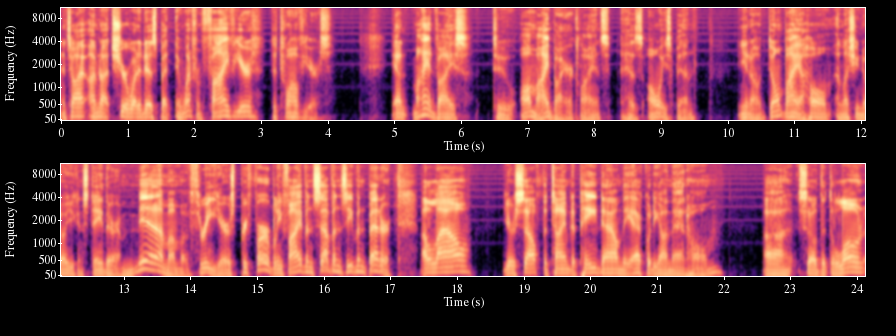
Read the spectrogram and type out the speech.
And so I, I'm not sure what it is, but it went from five years to 12 years. And my advice to all my buyer clients has always been you know, don't buy a home unless you know you can stay there a minimum of three years, preferably five and seven's even better. Allow yourself the time to pay down the equity on that home uh, so that the loan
